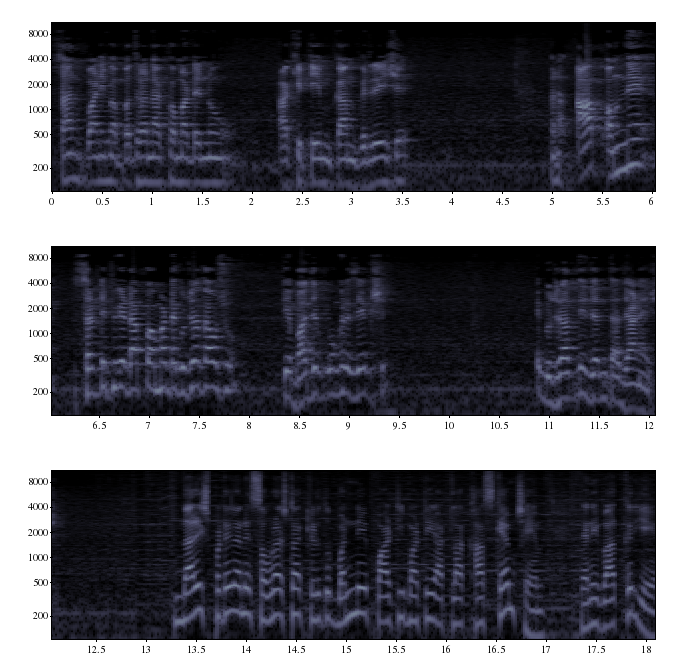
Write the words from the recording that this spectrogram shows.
શાંત પાણીમાં પથરા નાખવા માટેનું આખી ટીમ કામ કરી રહી છે અને આપ અમને સર્ટિફિકેટ આપવા માટે ગુજરાત આવશો કે ભાજપ કોંગ્રેસ એક છે એ ગુજરાતની જનતા જાણે છે. નરેશ પટેલ અને સૌરાષ્ટ્રના ખેડૂતો બંને પાર્ટી માટે આટલા ખાસ કેમ છે? તેની વાત કરીએ.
